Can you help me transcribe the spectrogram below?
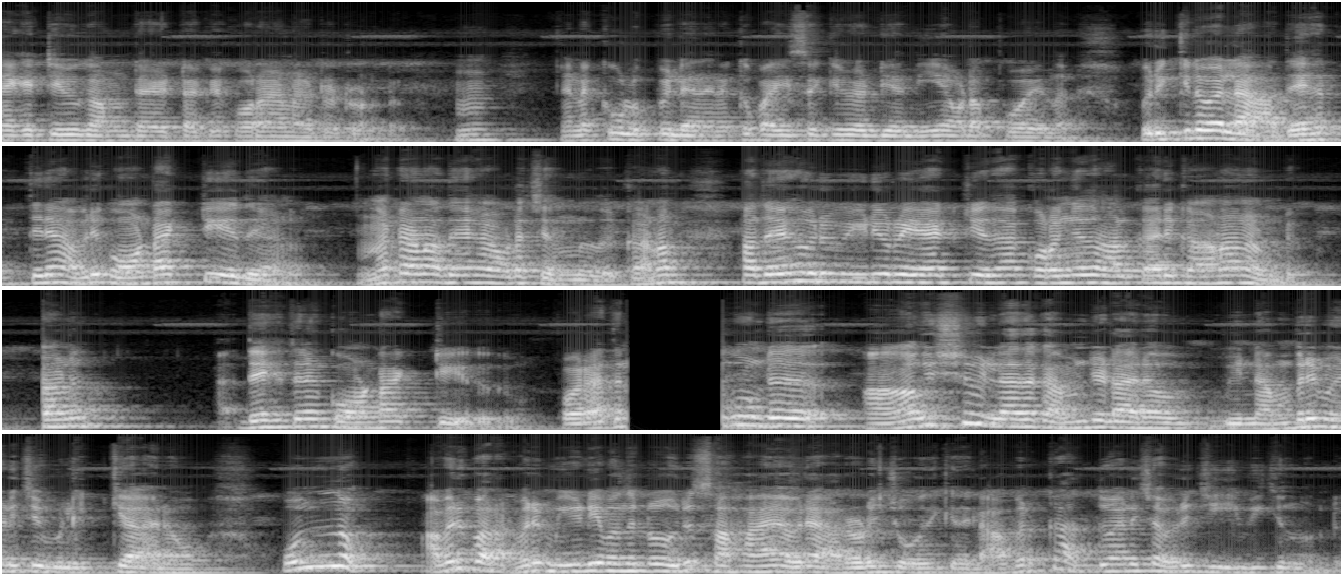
നെഗറ്റീവ് കമന്റായിട്ടൊക്കെ കുറേ എണ്ണം ഇട്ടിട്ടുണ്ട്. നിനക്ക് ഉളുപ്പില്ല നിനക്ക് പൈസയ്ക്ക് വേണ്ടിയാണ് നീ അവിടെ പോയെന്ന്. ഒരിക്കലും അല്ല അദ്ദേഹത്തിന് അവർ കോണ്ടാക്ട് ചെയ്തതാണ്. എന്നിട്ടാണ് അദ്ദേഹം അവിടെ ചെന്നത്. കാരണം അദ്ദേഹം ഒരു വീഡിയോ റിയാക്ട് ചെയ്താൽ കുറഞ്ഞത് ആൾക്കാർ കാണാനുണ്ട്. ആണ് അദ്ദേഹത്തിനെ കോണ്ടാക്ട് ചെയ്തത്. പോരാത്ത അതുകൊണ്ട് ആവശ്യമില്ലാതെ കമന്റ് ഇടാനോ നമ്പർ മേടിച്ച് വിളിക്കാനോ ഒന്നും അവർ പറ അവർ മീഡിയ വന്നിട്ട് ഒരു സഹായം അവർ ആരോടും ചോദിക്കുന്നില്ല. അവർക്ക് അധ്വാനിച്ച് അവർ ജീവിക്കുന്നുണ്ട്.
